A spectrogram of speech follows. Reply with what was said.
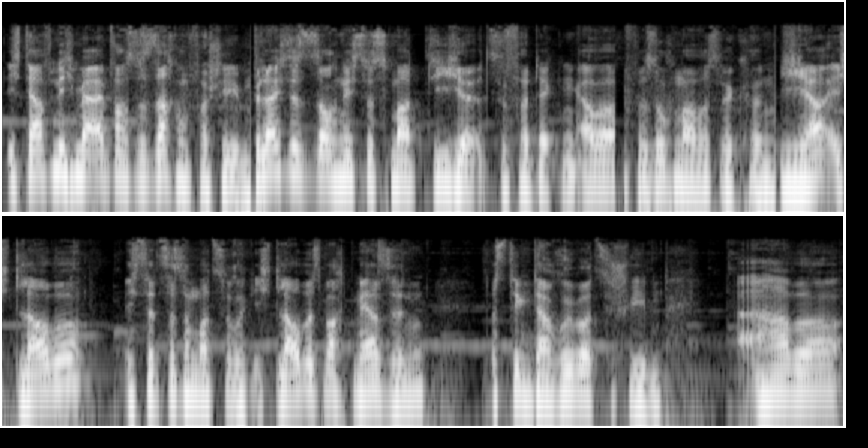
Ich darf nicht mehr einfach so Sachen verschieben. Vielleicht ist es auch nicht so smart, die hier zu verdecken. Aber ich versuche mal, was wir können. Ja, ich glaube, ich setze das nochmal zurück. Ich glaube, es macht mehr Sinn, das Ding darüber zu schieben. Aber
